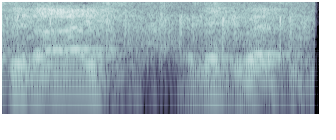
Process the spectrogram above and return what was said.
Finais, a gente vai se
